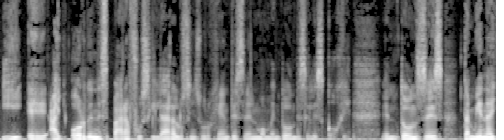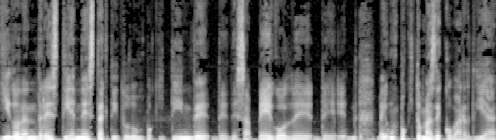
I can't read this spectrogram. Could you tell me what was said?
y eh, hay órdenes para fusilar a los insurgentes en el momento donde se les coge. Entonces, también allí don Andrés tiene esta actitud un poquitín de, desapego, de, un poquito más de cobardía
